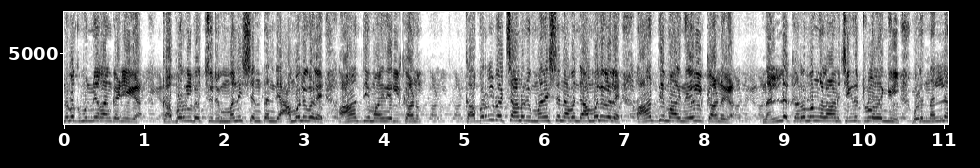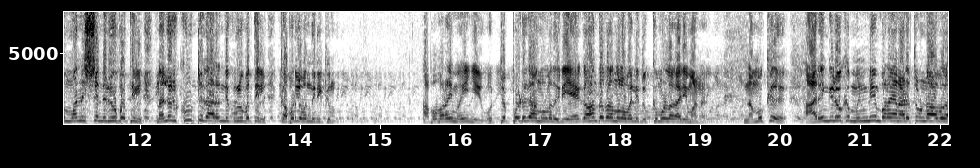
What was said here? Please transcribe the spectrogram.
നമുക്ക് മുന്നേറാൻ കഴിയുക. കബറിൽ വെച്ചൊരു മനുഷ്യൻ തന്റെ അമലുകളെ ആദ്യമായി നേരിൽ കാണും. കബറിൽ വെച്ചാണ് ഒരു മനുഷ്യൻ അവന്റെ അമലുകളെ ആദ്യമായി നേരിൽ കാണുക. നല്ല കർമ്മങ്ങളാണ് ചെയ്തിട്ടുള്ളതെങ്കിൽ ഒരു നല്ല മനുഷ്യന്റെ രൂപത്തിൽ നല്ലൊരു കൂട്ടുകാരന്റെ രൂപത്തിൽ കബറിൽ വന്നിരിക്കും. അപ്പൊ പറയും ഈ ഒറ്റപ്പെടുക എന്നുള്ളത് ഒരു ഏകാന്തത എന്നുള്ള വലിയ ദുഃഖമുള്ള കാര്യമാണ്. നമുക്ക് ആരെങ്കിലുമൊക്കെ മിണ്ടിയും പറയാൻ അടുത്തുണ്ടാവുക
